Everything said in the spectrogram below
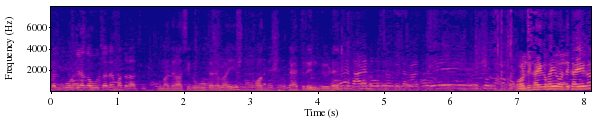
कलपोटिया कबूतर है मद्रासी। मद्रासी कबूतर है भाई बहुत बेहतरीन ब्रीड है। और दिखाइएगा भाई और दिखाइएगा।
